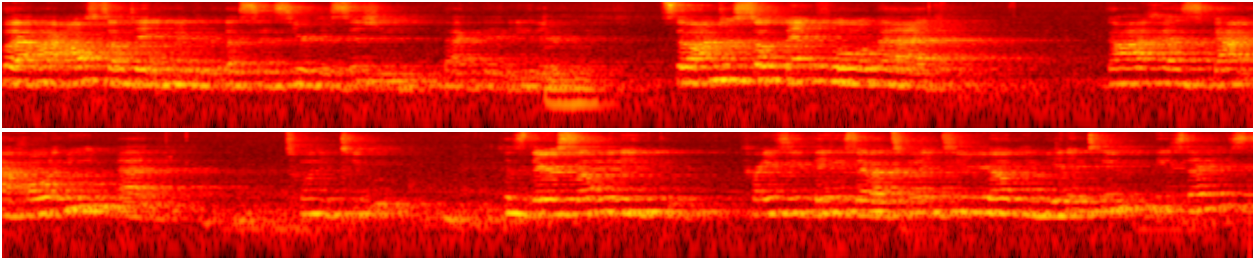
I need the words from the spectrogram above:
But I also didn't make a, sincere decision back then either. Mm-hmm. So I'm just so thankful that God has gotten a hold of me at 22. Because there's so many crazy things that a 22 year old can get into these days.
